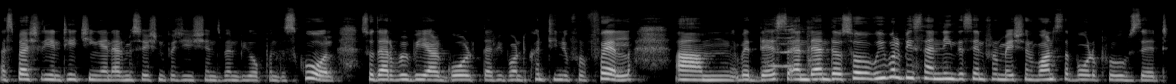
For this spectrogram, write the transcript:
especially in teaching and administration positions when we open the school. So that will be our goal that we want to continue to fulfill um, with this. And then, the, so we will be sending this information once the board approves it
